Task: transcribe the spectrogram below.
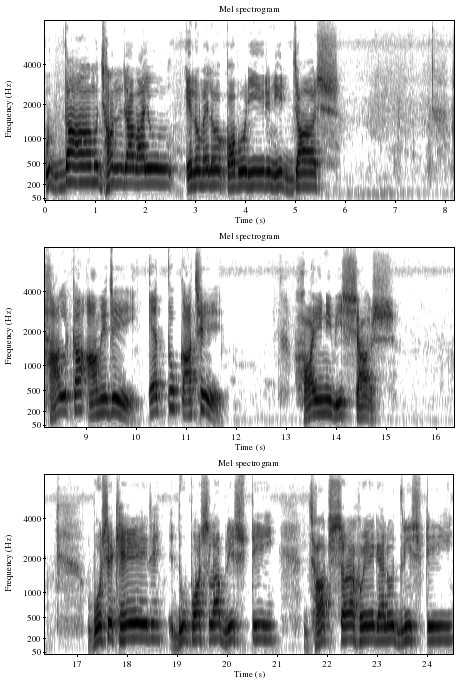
উদ্দাম ঝঞ্ঝা বায়ু এলোমেলো কবরীর নির্যাস। হালকা আমেজে এত কাছে হয়নি বিশ্বাস। বসে খের দুপশলা বৃষ্টি, ঝাপসা হয়ে গেল দৃষ্টি।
